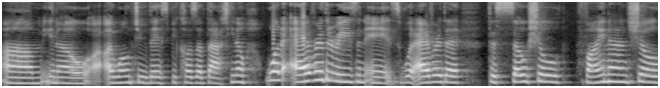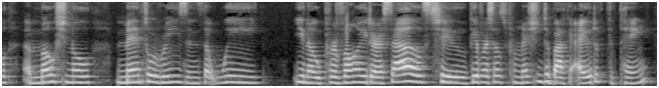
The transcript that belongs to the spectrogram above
um, you know, I won't do this because of that. You know, whatever the reason is, whatever the the social, financial, emotional, mental reasons that we you know, provide ourselves to give ourselves permission to back out of the thing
